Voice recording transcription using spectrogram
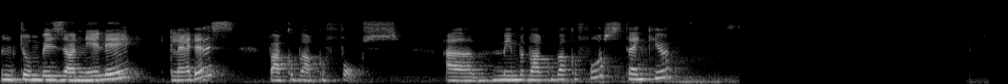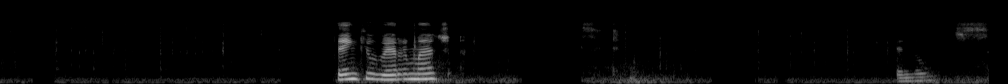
Ntombezanele Gladys Bakubaku-Vos. Um, member Bakubaku-Vos, thank you. Thank you very much. The notes.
